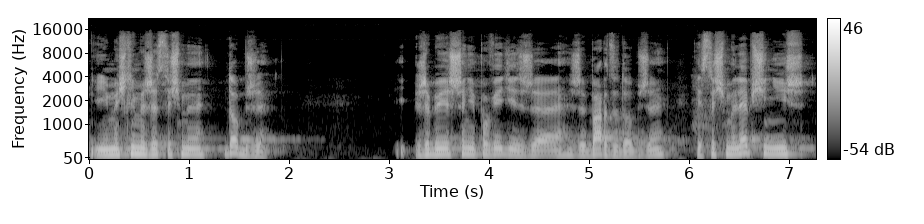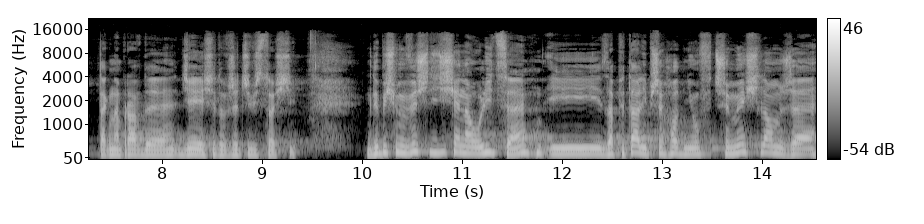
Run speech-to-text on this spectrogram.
i myślimy, że jesteśmy dobrzy. żeby jeszcze nie powiedzieć, że, że bardzo dobrzy, jesteśmy lepsi niż tak naprawdę dzieje się to w rzeczywistości. Gdybyśmy wyszli dzisiaj na ulicę i zapytali przechodniów, czy myślą, że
